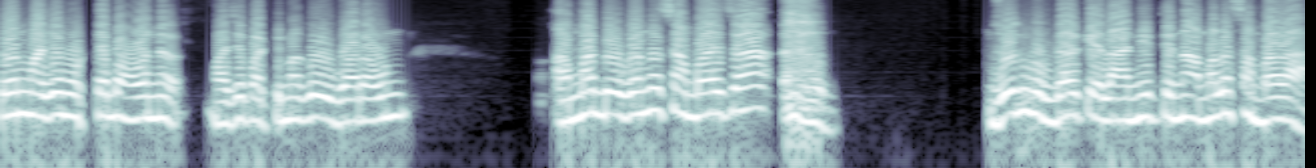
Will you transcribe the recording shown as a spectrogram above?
पण माझ्या मोठ्या भावानं माझ्या पाठीमागं उभा राहून आम्हा दोघांना सांभाळायचा जो एक निर्धार केला आणि त्यानं आम्हाला सांभाळा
